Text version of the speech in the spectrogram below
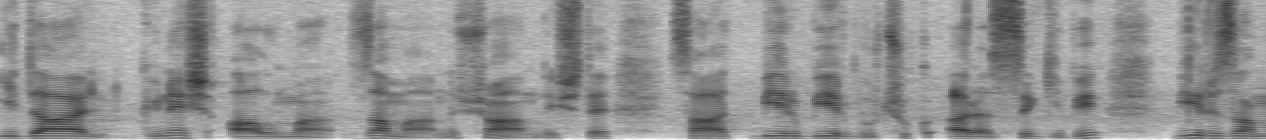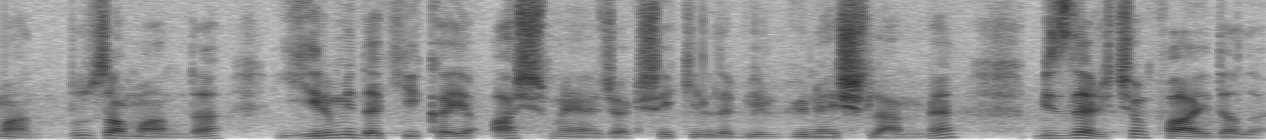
ideal güneş alma zamanı şu anda işte saat 1-1.30 arası gibi bir zaman. Bu zamanda 20 dakikayı aşmayacak şekilde bir güneşlenme bizler için faydalı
